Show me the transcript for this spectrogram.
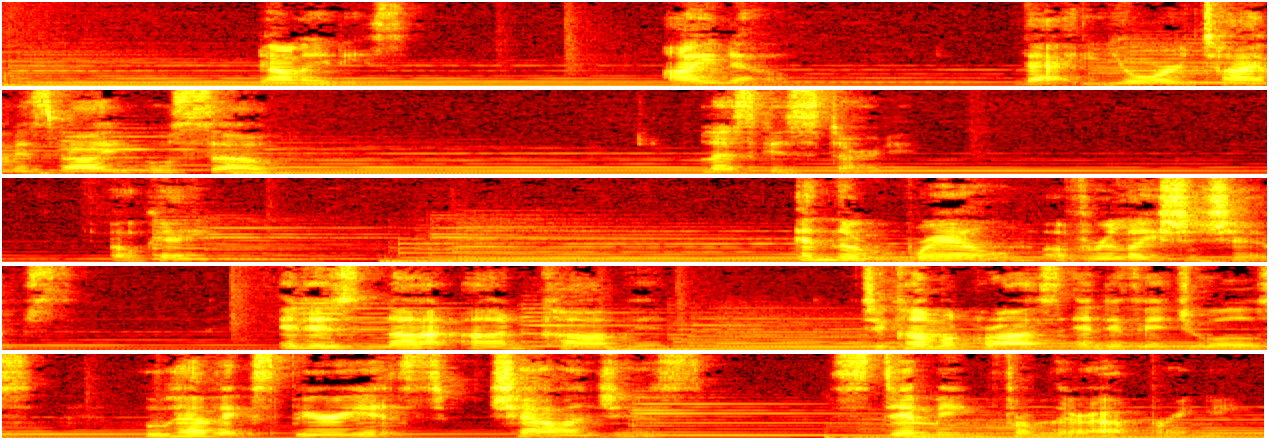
Now, ladies, I know that your time is valuable, so let's get started. Okay? In the realm of relationships, it is not uncommon to come across individuals who have experienced challenges stemming from their upbringing.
